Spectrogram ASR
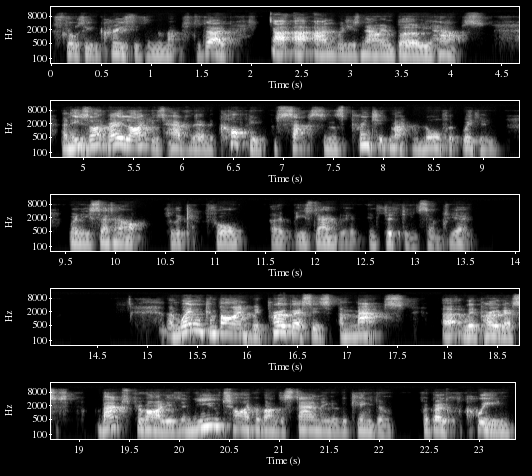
still see the creases in the maps today, uh, uh, and which is now in Burghley House. And he's like, very likely to have then a copy of Saxton's printed map of Norfolk with him when he set out for the for East Anglia in 1578. And when combined with progresses and maps, uh, with progress, maps provided a new type of understanding of the kingdom for both the Queen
